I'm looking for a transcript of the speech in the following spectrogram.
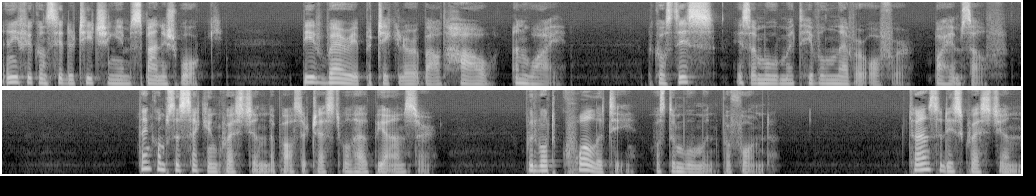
And if you consider teaching him Spanish walk, be very particular about how and why, because this is a movement he will never offer by himself. Then comes the second question the pasture test will help you answer. With what quality was the movement performed? To answer this question,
